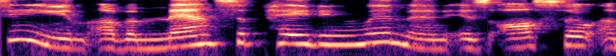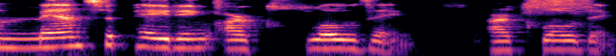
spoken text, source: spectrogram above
theme of emancipating women is also emancipating our clothing, our clothing.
